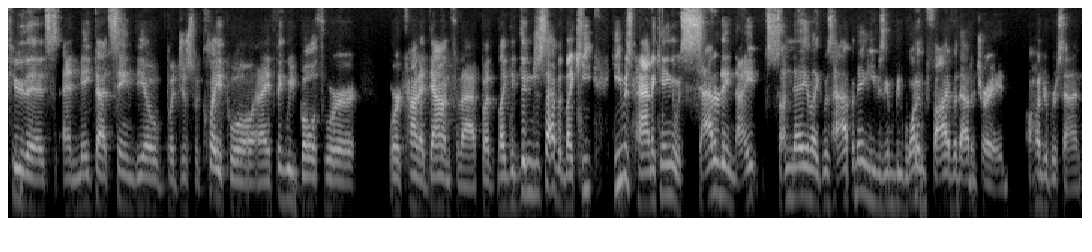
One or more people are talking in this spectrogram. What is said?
to this and make that same deal, but just with Claypool. And I think we both were were kind of down for that. But like it didn't just happen. Like he he was panicking. It was Saturday night, Sunday like was happening. He was going to be one in five without a trade, 100. percent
